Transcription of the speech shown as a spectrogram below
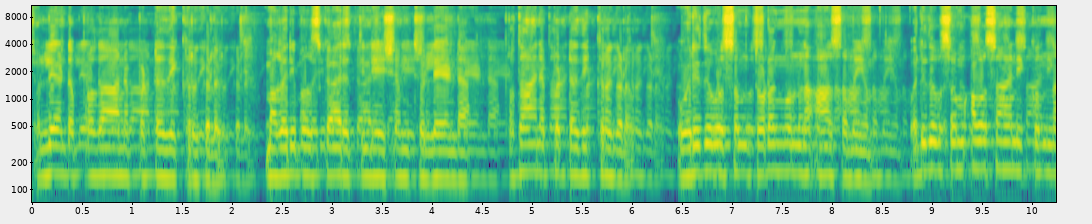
ചൊല്ലേണ്ട പ്രധാനപ്പെട്ട ദിക്റുകൾ മകരിബ് നിസ്കാരത്തിന്റെ ശേഷം ചൊല്ലേണ്ട പ്രധാനപ്പെട്ട ദിക്റുകൾ ഒരു ദിവസം തുടങ്ങുന്ന ആ സമയം ഒരു ദിവസം അവസാനിക്കുന്ന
